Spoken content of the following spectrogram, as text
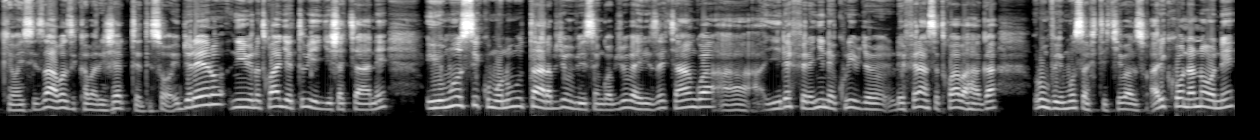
KYC zabo zikaba rejected. So ibyo rero ni ibintu twagiye tubigisha cyane uyu munsi ku muntu uba utarabyumvise ngo abyubahirize cyangwa yirefere nyine kuri ibyo referanse twabahaga urumva uyu munsi afite ikibazo. Ariko nanone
